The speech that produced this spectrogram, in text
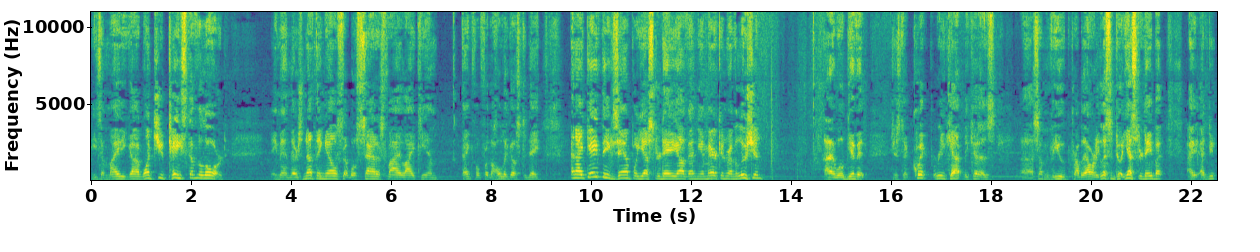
He's a mighty God. Once you taste of the Lord, amen, there's nothing else that will satisfy like Him. Thankful for the Holy Ghost today. And I gave the example yesterday of in the American Revolution. I will give it just a quick recap because uh, some of you probably already listened to it yesterday, but I, I do,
